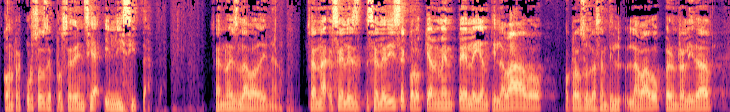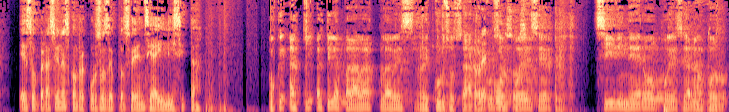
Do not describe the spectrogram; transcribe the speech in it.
con recursos de procedencia ilícita. O sea, no es lavado de dinero. O sea, se, les, se le dice coloquialmente ley antilavado o cláusulas antilavado, pero en realidad es operaciones con recursos de procedencia ilícita. Ok, aquí, aquí la palabra clave es recursos. O sea, recursos, puede ser, sí, dinero, puede ser a lo mejor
